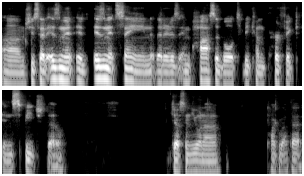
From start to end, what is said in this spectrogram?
Um, she said, "Isn't it, it isn't it saying that it is impossible to become perfect in speech, though?" Justin, you want to talk about that.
